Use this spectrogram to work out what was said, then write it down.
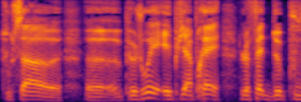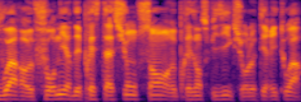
tout ça euh, euh, peut jouer. Et puis après, le fait de pouvoir fournir des prestations sans présence physique sur le territoire.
